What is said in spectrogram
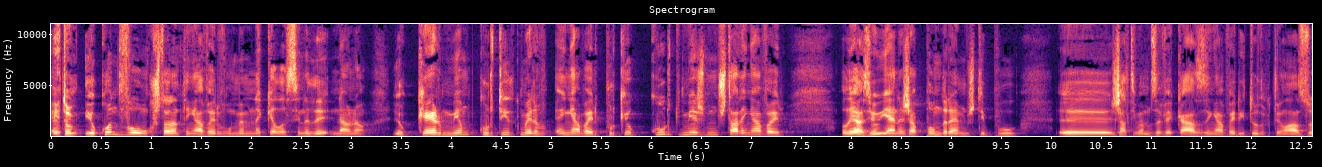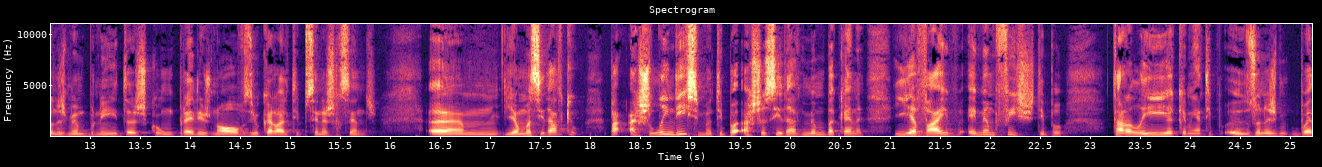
Então, eu quando vou a um restaurante em Aveiro, vou mesmo naquela cena de não, não, eu quero mesmo curtir de comer em Aveiro, porque eu curto mesmo estar em Aveiro. Aliás, eu e a Ana já ponderamos, tipo, uh, já tivemos a ver casas em Aveiro e tudo, porque tem lá zonas mesmo bonitas, com prédios novos e o caralho, tipo, cenas recentes. Um, e é uma cidade que eu pá, acho lindíssima, tipo, acho a cidade mesmo bacana. E a vibe é mesmo fixe, tipo, estar ali a caminhar, tipo, eh, zonas, bué,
